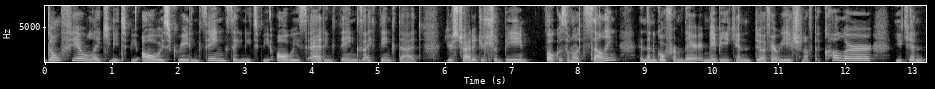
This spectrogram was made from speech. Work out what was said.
don't feel like you need to be always creating things, that you need to be always adding things. I think that your strategy should be focus on what's selling and then go from there. Maybe you can do a variation of the color. You can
